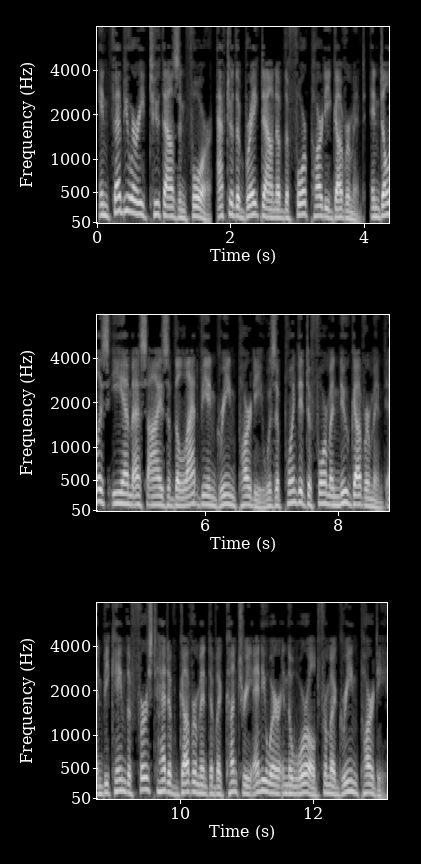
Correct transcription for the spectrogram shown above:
In February 2004, after the breakdown of the four-party government, Indulis Emsis of the Latvian Green Party was appointed to form a new government and became the first head of government of a country anywhere in the world from a Green Party.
